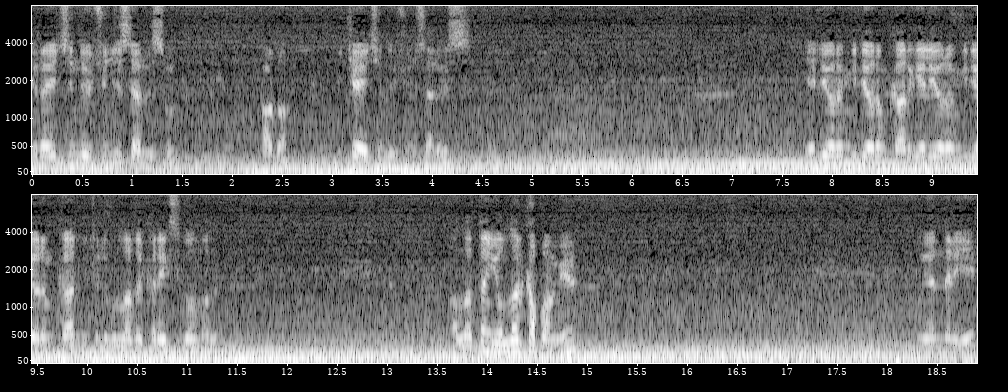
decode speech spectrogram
Bir ay içinde üçüncü servis mi? Pardon. iki ay içinde üçüncü servis. Geliyorum gidiyorum kar geliyorum gidiyorum kar bir türlü buralarda kar eksik olmadı. Allah'tan yollar kapanmıyor. Bu yönden iyi.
